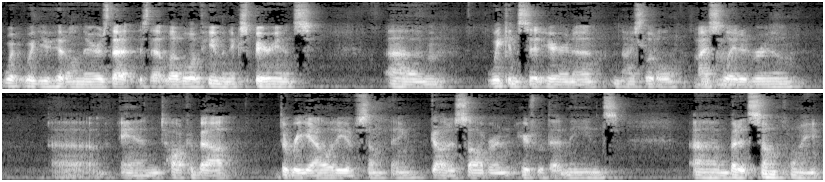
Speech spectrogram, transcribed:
what, what you hit on there is that is that level of human experience. Um, we can sit here in a nice little isolated room uh, and talk about the reality of something. God is sovereign. Here's what that means. Um, but at some point,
